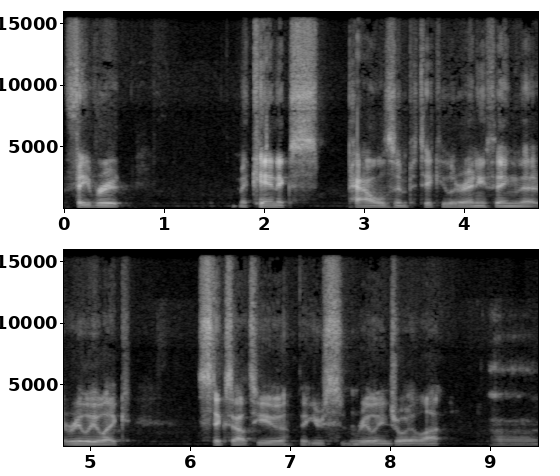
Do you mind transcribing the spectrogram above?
favorite mechanics, pals in particular, anything that really like sticks out to you that you really enjoy a lot? A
